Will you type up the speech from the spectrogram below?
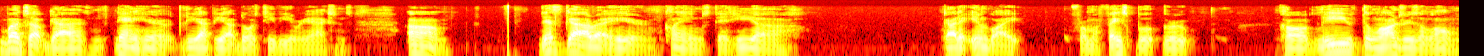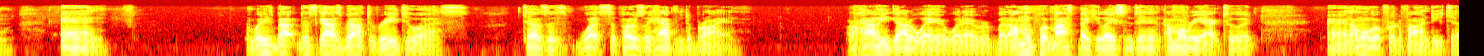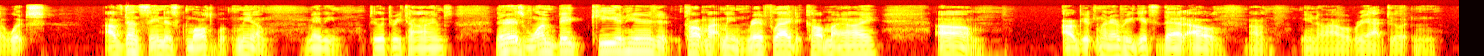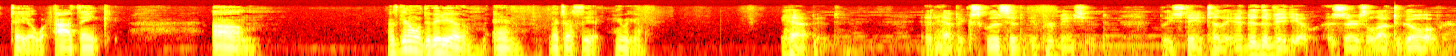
What's up, guys? Danny here, DIP Outdoors TV and Reactions. Um, this guy right here claims that he uh got an invite from a Facebook group called "Leave the Laundries Alone," and what he's about, this guy's about to read to us, tells us what supposedly happened to Brian, or how he got away, or whatever. But I'm gonna put my speculations in it. I'm gonna react to it, and I'm gonna look for the fine detail, which I've done seen this multiple, you know, maybe two or three times. There is one big key in here that caught my, I mean, red flag that caught my eye. Um, I'll get whenever he gets that, I'll, I'll, you know, I'll react to it and tell you what I think. Um, let's get on with the video and let y'all see it. Here we go. Happened and have exclusive information. Please stay until the end of the video as there's a lot to go over.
